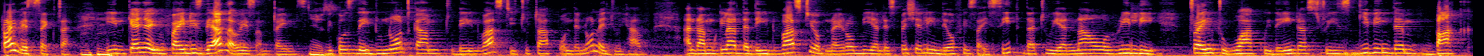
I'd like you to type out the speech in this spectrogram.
private sector. In Kenya, you find it's the other way sometimes Yes. because they do not come to the university to tap on the knowledge we have. And I'm glad that the University of Nairobi, and especially in the office I sit, that we are now really trying to work with the industries, giving them back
